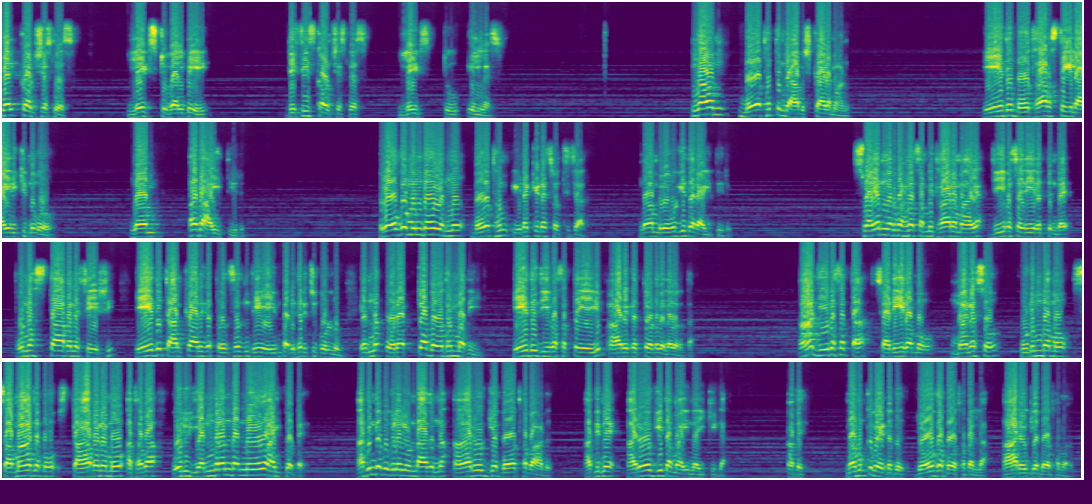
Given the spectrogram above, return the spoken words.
Health consciousness leads to well-being. Disease consciousness leads to illness. നാം ബോധത്തിന്റെ ആവിഷ്കാരമാണ് ഏത് ബോധാവസ്ഥയിലായിരിക്കുന്നുവോ നാം അതായിത്തീരും രോഗമുണ്ടോ എന്ന് ബോധം ഇടയ്ക്കിടെ ശ്രദ്ധിച്ചാൽ നാം രോഗിതരായിത്തീരും സ്വയം നിർവഹണ സംവിധാനമായ ജീവശരീരത്തിന്റെ പുനഃസ്ഥാപന ശേഷി ഏത് താൽക്കാലിക പ്രതിസന്ധിയെയും പരിഹരിച്ചുകൊള്ളും എന്ന ഒരൊറ്റ ബോധം മതി. ഏത് ജീവസത്തയെയും ആരോഗ്യത്തോടെ നിലനിർത്താം ആ ജീവസത്ത ശരീരമോ മനസ്സോ കുടുംബമോ സമാജമോ സ്ഥാപനമോ അഥവാ ഒരു യന്ത്രം തന്നെയോ ആയിക്കോട്ടെ. അതിന്റെ മുകളിൽ ഉണ്ടാകുന്ന ആരോഗ്യ ബോധമാണ് അതിനെ ആരോഗ്യതമായി നയിക്കുക. അതെ നമുക്ക് വേണ്ടത് രോഗബോധമല്ല ആരോഗ്യബോധമാണ്.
